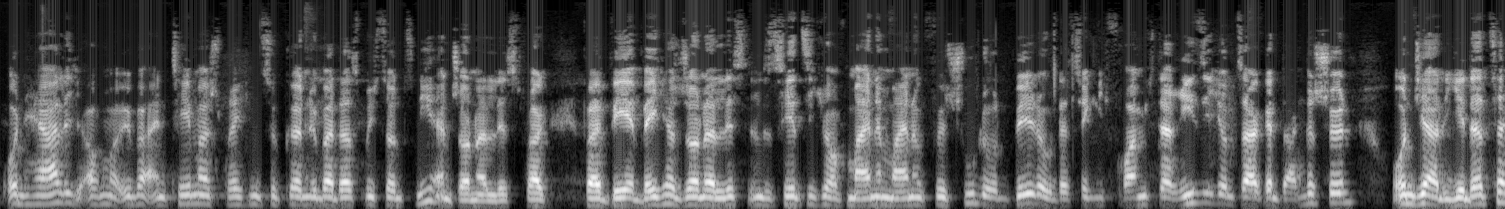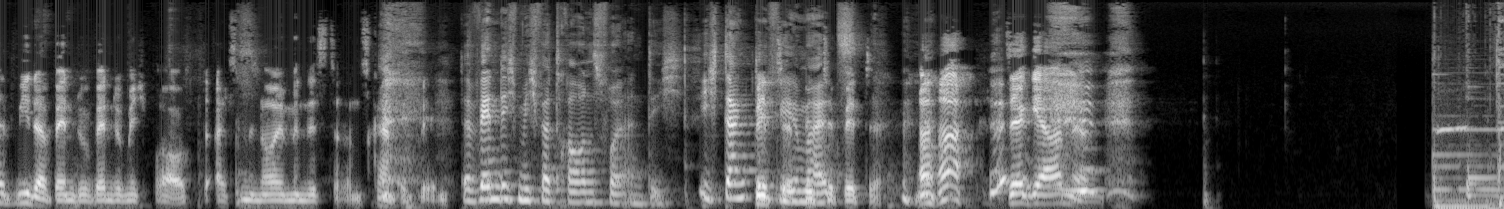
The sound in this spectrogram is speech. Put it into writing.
und herrlich auch mal über ein Thema sprechen zu können, über das mich sonst nie ein Journalist fragt. Weil wer, welcher Journalist interessiert sich auf meine Meinung für Schule und Bildung? Deswegen, ich freue mich da riesig und sage Dankeschön. Und ja, jederzeit wieder, wenn du, wenn du mich brauchst, als neue Ministerin. Ist kein Problem. Da wende ich mich vertrauensvoll an dich. Ich danke dir bitte, vielmals. Bitte, bitte. Sehr gerne.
